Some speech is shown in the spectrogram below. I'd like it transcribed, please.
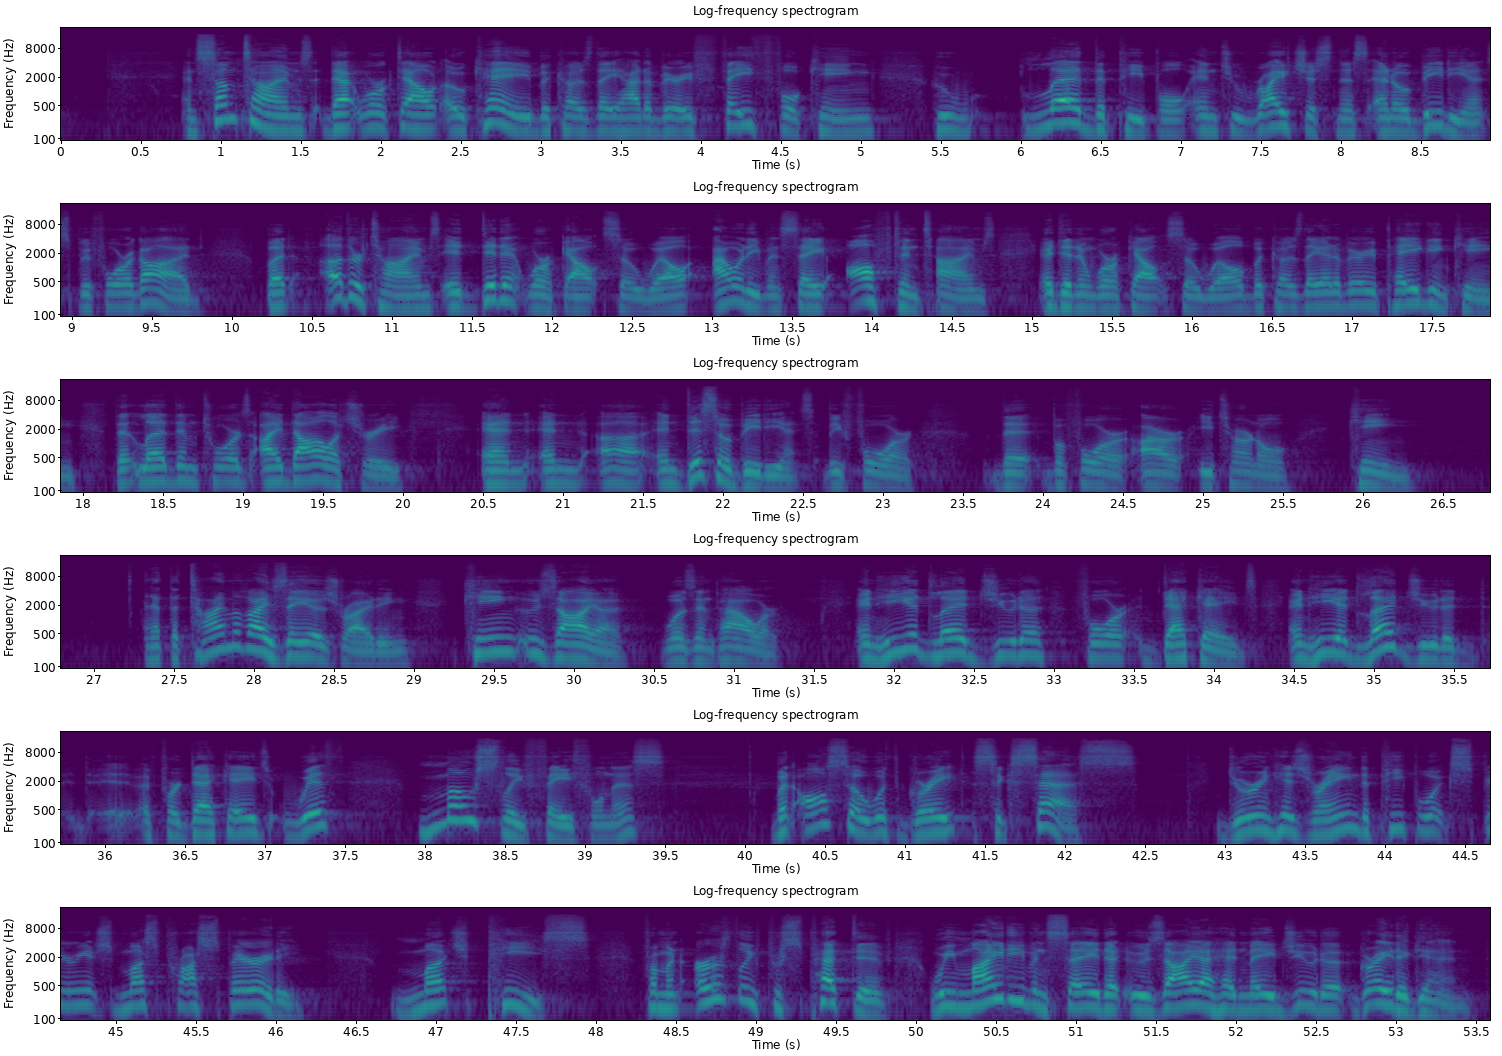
And sometimes that worked out okay because they had a very faithful king who led the people into righteousness and obedience before God. But other times it didn't work out so well. I would even say oftentimes it didn't work out so well because they had a very pagan king that led them towards idolatry and, and, uh, and disobedience before, the, before our eternal king. And at the time of Isaiah's writing, King Uzziah was in power. And he had led Judah for decades. And he had led Judah uh, for decades with mostly faithfulness, but also with great success. During his reign, the people experienced much prosperity, much peace. From an earthly perspective, we might even say that Uzziah had made Judah great again.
